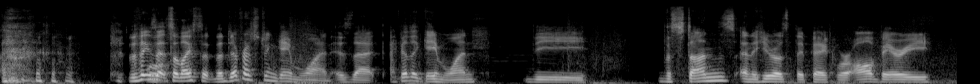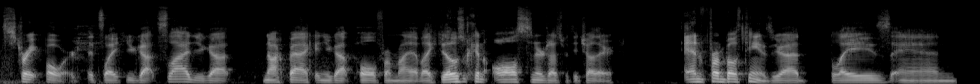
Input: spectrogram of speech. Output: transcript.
the thing is that so like the difference between game one is that I feel like game one, the the stuns and the heroes that they picked were all very straightforward. It's like you got slide, you got knockback, and you got pull from Riot. Like those can all synergize with each other, and from both teams, you had Blaze and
